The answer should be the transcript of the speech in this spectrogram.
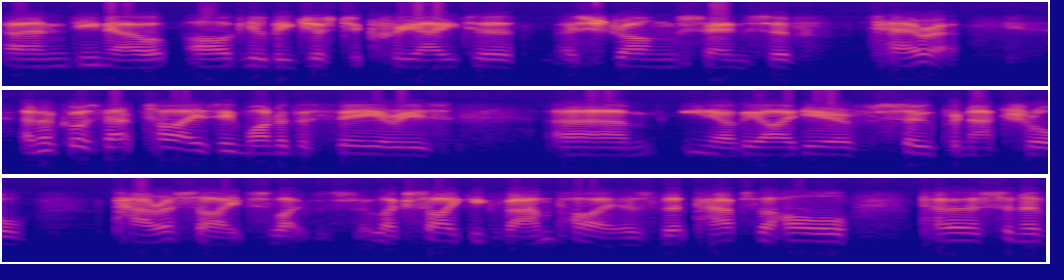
and you know, arguably just to create a, a strong sense of terror. And of course, that ties in one of the theories, um, you know, the idea of supernatural parasites, like like psychic vampires. That perhaps the whole person of,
